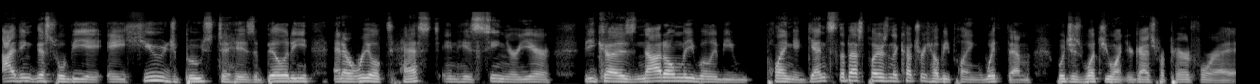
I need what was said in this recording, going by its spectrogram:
I think this will be a, a huge boost to his ability and a real test in his senior year because not only will he be playing against the best players in the country, he'll be playing with them, which is what you want your guys prepared for uh,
